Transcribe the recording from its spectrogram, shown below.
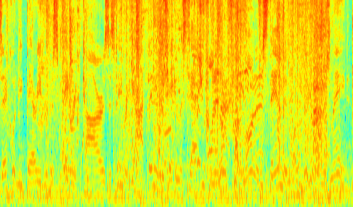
Bong-sik would be buried with his favorite cars, his favorite yacht. Then he'd be taking the statue from his own front lawn and stand in while the bigger one was made.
